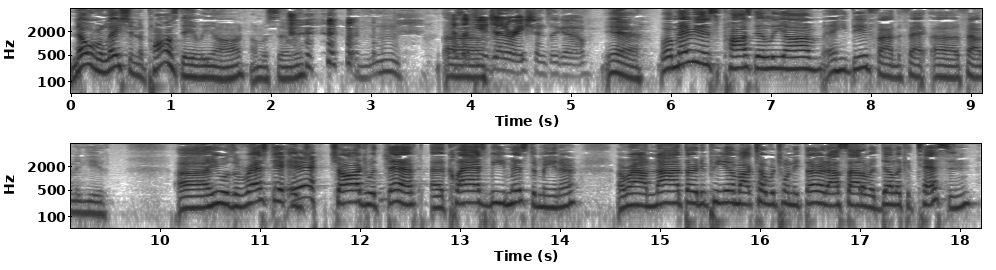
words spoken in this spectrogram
no relation to Ponce De Leon, I'm assuming. That's Uh, a few generations ago. Yeah. Well, maybe it's Ponce de Leon and he did find the fact, uh, fountain of youth. Uh, he was arrested and charged with theft, a class B misdemeanor around 9.30 p.m. October 23rd outside of a delicatessen,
